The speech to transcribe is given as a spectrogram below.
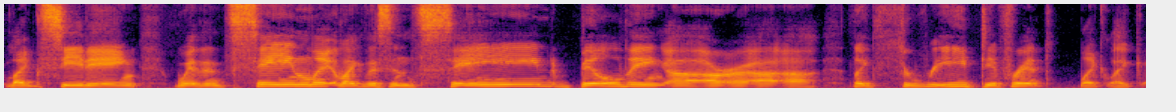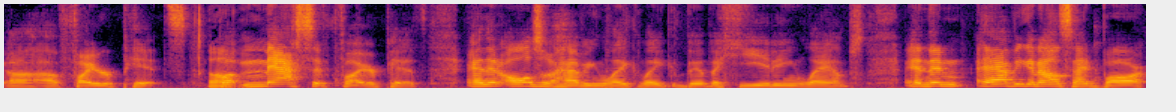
like seating with insanely like this insane building uh or uh, uh like three different like like uh fire pits but massive fire pits. And then also having like like the the heating lamps. And then having an outside bar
